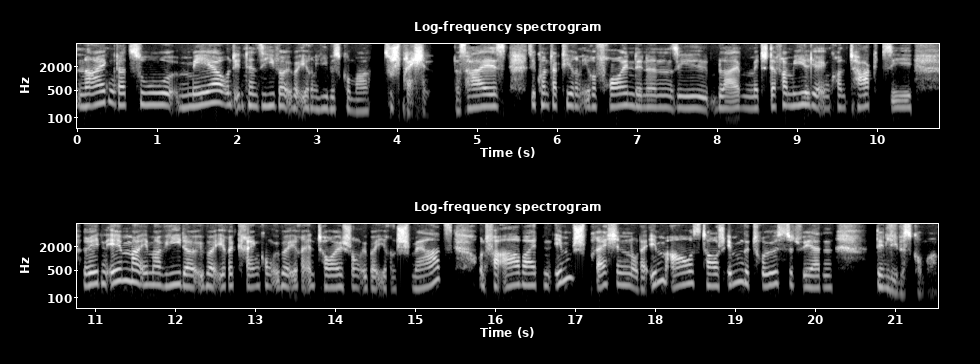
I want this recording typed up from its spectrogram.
neigen dazu, mehr und intensiver über ihren Liebeskummer zu sprechen. Das heißt, sie kontaktieren ihre Freundinnen, sie bleiben mit der Familie in Kontakt, sie reden immer, immer wieder über ihre Kränkung, über ihre Enttäuschung, über ihren Schmerz und verarbeiten im Sprechen oder im Austausch, im getröstet werden den Liebeskummer.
